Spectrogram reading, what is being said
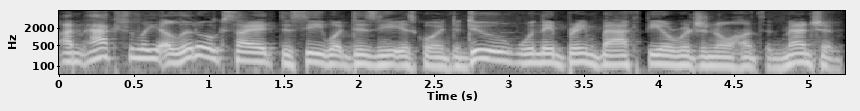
I'm actually a little excited to see what Disney is going to do when they bring back the original Haunted Mansion.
